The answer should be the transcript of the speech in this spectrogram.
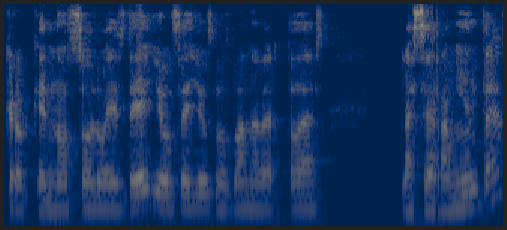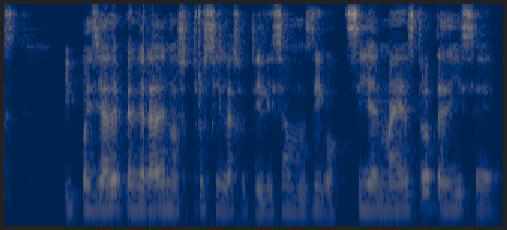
creo que no solo es de ellos, ellos nos van a dar todas las herramientas y pues ya dependerá de nosotros si las utilizamos. Digo, si el maestro te dice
